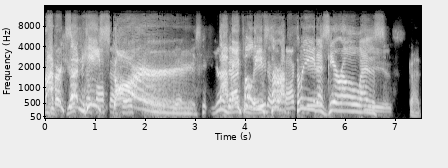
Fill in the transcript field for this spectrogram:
Robertson, he scores! You're the Maple Leafs are up hockey three to zero. As Jeez. go ahead.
